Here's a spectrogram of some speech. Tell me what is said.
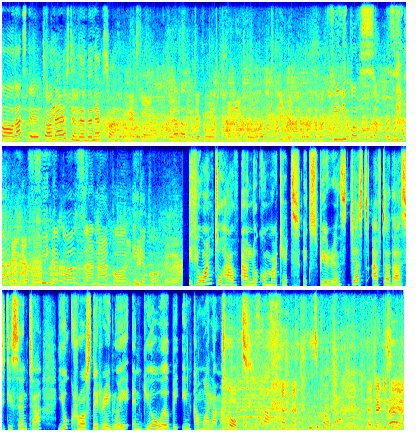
so that's the tallest and then the next one. The next one so uh -huh. Findeco, Zanaco, Indeco Findeco, Findeco, Findeco, Zanaco, Indeco if you want to have a local market experience just after the city center you cross the railway and you will be in Kamwala market. Mtukoka they're trying to say you're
